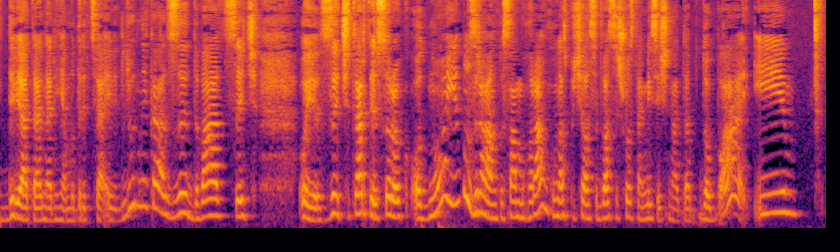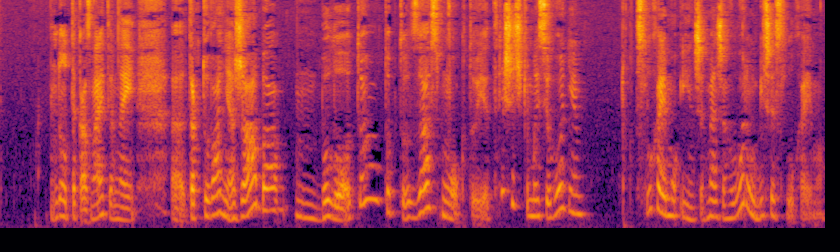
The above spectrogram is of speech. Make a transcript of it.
дев'ята енергія мудреця і відлюдника з 20. Ой, з 4.41, ну зранку, самого ранку, у нас почалася 26-та місячна доба, і ну, така, знаєте, в неї е, трактування жаба, болото, тобто засмоктує. Трішечки ми сьогодні слухаємо інших, менше говоримо, більше слухаємо.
